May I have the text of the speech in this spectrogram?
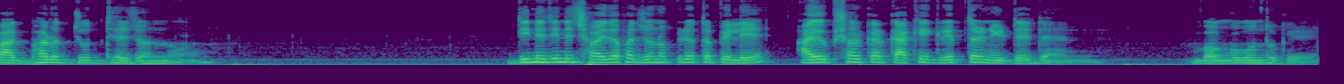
পাক ভারত যুদ্ধের জন্য। দিনে দিনে ছয় দফা জনপ্রিয়তা পেলে আয়ুব সরকার কাকে গ্রেপ্তারের নির্দেশ দেন? বঙ্গবন্ধুকে।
